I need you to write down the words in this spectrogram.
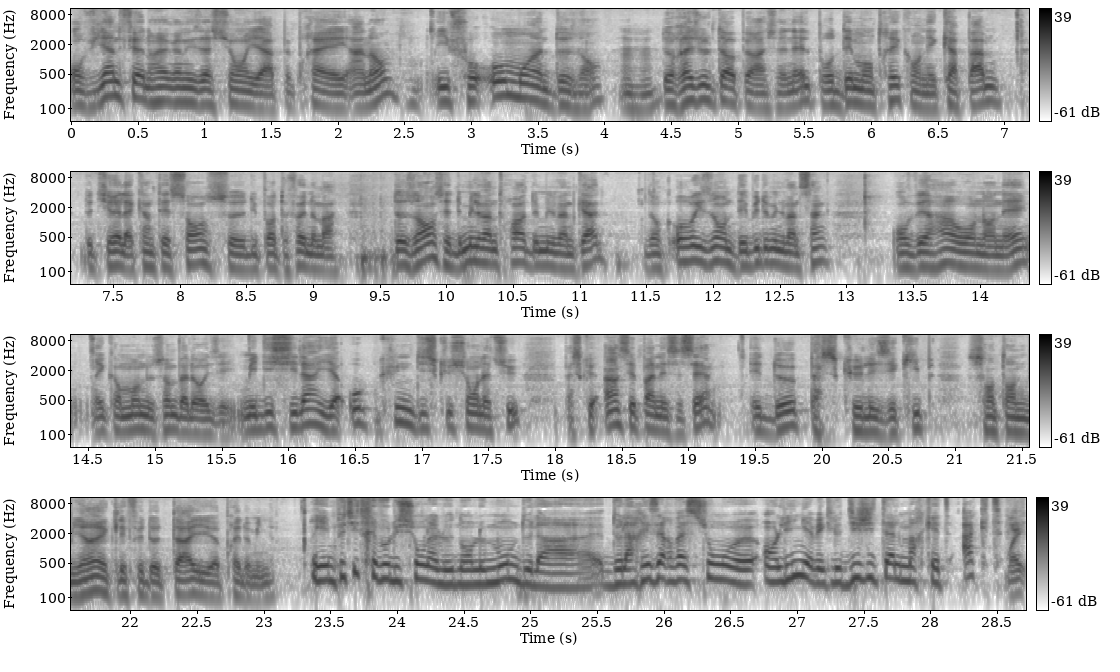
on vient de faire une réorganisation il y a à peu près un an. Il faut au moins deux ans de résultats opérationnels pour démontrer qu'on est capable de tirer la quintessence euh, du portefeuille de marque. Deux ans, c'est 2023-2024. Donc, horizon début 2025. On verra où on en est et comment nous sommes valorisés. Mais d'ici là, il n'y a aucune discussion là-dessus parce que, un, c'est pas nécessaire et deux, parce que les équipes s'entendent bien et que l'effet de taille prédomine. Il y a une petite révolution là dans le monde de la, de la réservation euh, en ligne avec le Digital Market Act Oui.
